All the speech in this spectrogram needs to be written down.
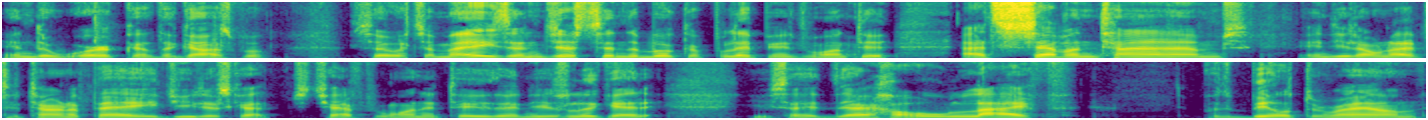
in the work of the gospel. So it's amazing just in the book of Philippians one two. That's seven times, and you don't have to turn a page. You just got chapter one and two. Then you just look at it. You say their whole life was built around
